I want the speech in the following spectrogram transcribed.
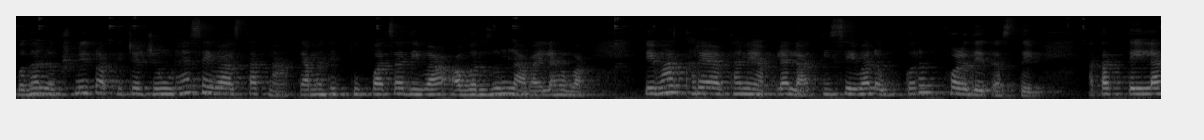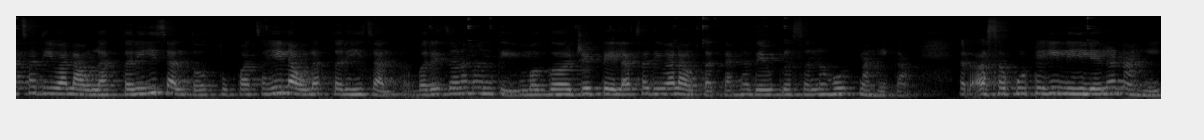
बघा लक्ष्मी प्राप्तीच्या जेवढ्या सेवा असतात ना त्यामध्ये तुपाचा दिवा आवर्जून लावायला हवा. तेव्हा खऱ्या अर्थाने आपल्याला ती सेवा लवकर फळ देत असते. आता तेलाचा दिवा लावला तरीही चालतं तुपाचाही लावला तरीही चालतं. बरेच जण म्हणतील मग जे तेलाचा दिवा लावतात त्यांना देव प्रसन्न होत नाही का? तर असं कुठेही लिहिलेलं नाही.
